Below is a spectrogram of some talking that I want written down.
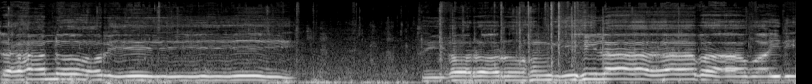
টানো রে তুই বড় রঙ্গিলা বাবাই রে।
